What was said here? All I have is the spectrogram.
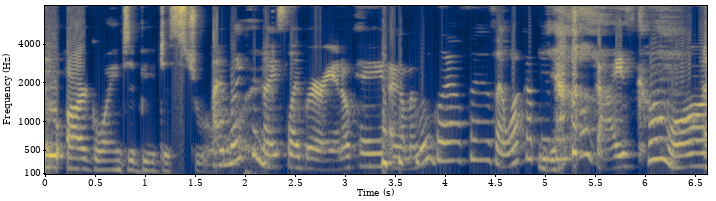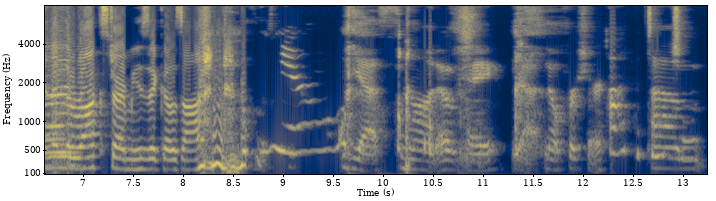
you are going to be destroyed. I'm like the nice librarian. Okay, I got my little glasses. I walk up to Yeah. them. Oh, guys, come on. and then the rock star music goes on. yes, not okay. Yeah, no, for sure. Um,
